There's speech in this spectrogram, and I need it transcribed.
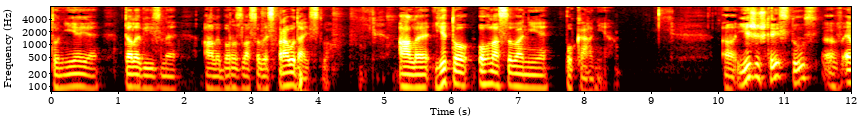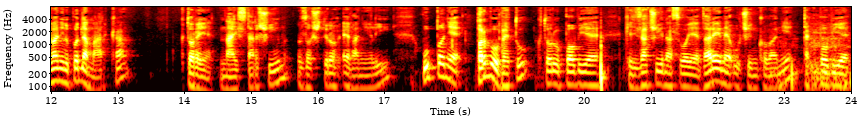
to nie je televízne alebo rozhlasové spravodajstvo. Ale je to ohlasovanie pokánia. Ježiš Kristus v Evaníliu podľa Marka, ktoré je najstarším zo štyroch evanílií, úplne prvú vetu, ktorú povie, keď začína svoje verejné účinkovanie, tak povie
